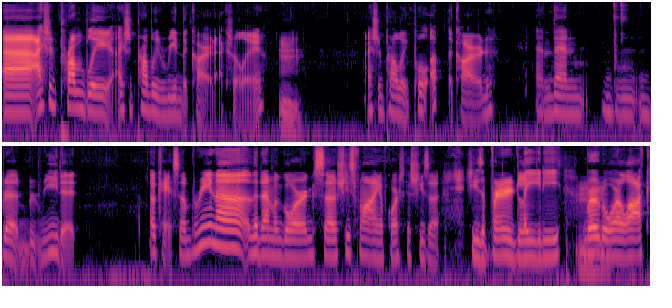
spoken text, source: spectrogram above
Uh, I should probably, I should probably read the card actually. I should probably pull up the card and then b- b- b- read it. Okay, so Breena the Demagogue, so she's flying, of course, because she's a she's a bird lady, bird warlock,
